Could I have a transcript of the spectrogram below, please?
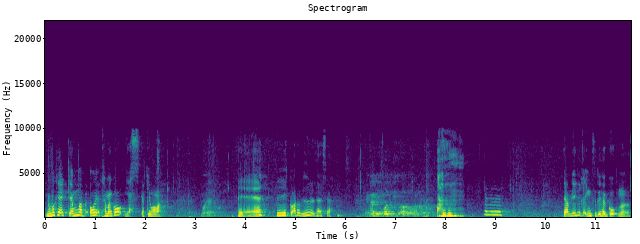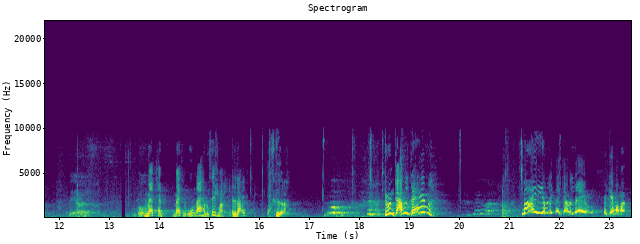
Hvorfor kan jeg ikke gemme mig? Åh, oh, kan man gå? Yes, jeg gemmer mig. Ja, det er ikke godt at vide, Natasha. Jeg kan godt lige prøve at kigge op over noget. Jeg er virkelig ringe til det her gå noget. Det er også. Hvad kan, hvad kan du? Uh, nej, har du set mig? Er det dig? Jeg skyder dig. Du er en gammel dame. Nej, jeg vil ikke være en gammel dame. Jeg gemmer mig.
